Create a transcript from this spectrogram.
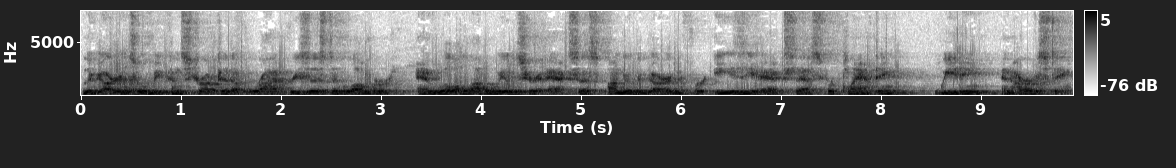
The gardens will be constructed of rot-resistant lumber and will allow wheelchair access under the garden for easy access for planting, weeding, and harvesting.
